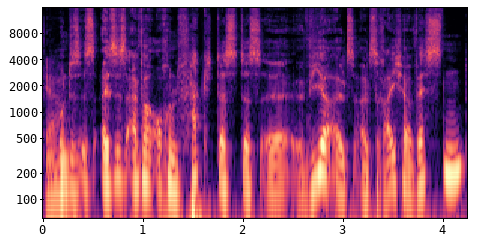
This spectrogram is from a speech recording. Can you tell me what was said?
Ja. Und es ist, es ist einfach auch ein Fakt, dass, dass äh, wir als, als reicher Westen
